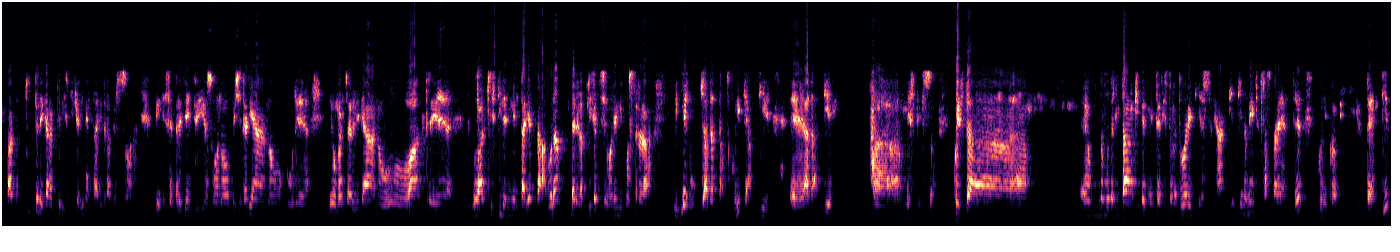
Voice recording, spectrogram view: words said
in base a tutte le caratteristiche alimentari della persona. Quindi se per esempio io sono vegetariano oppure devo mangiare vegano o, altre, o altri stili alimentari a tavola, bene, l'applicazione mi mostrerà il menù già adattato con i piatti eh, adatti a me stesso. Questa è una modalità che permette al ristoratore di essere anche pienamente trasparente con i propri utenti,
